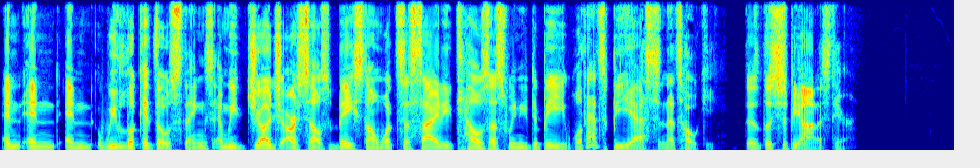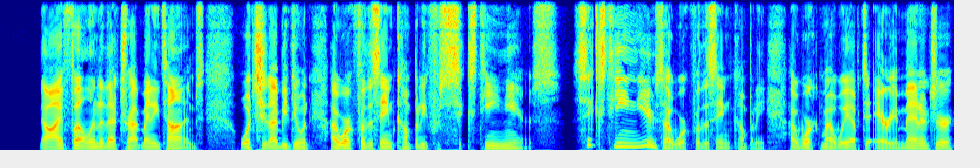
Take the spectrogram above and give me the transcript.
And and and we look at those things and we judge ourselves based on what society tells us we need to be. Well, that's BS and that's hokey. Let's just be honest here. Now, I fell into that trap many times. What should I be doing? I worked for the same company for 16 years. 16 years I worked for the same company. I worked my way up to area manager.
